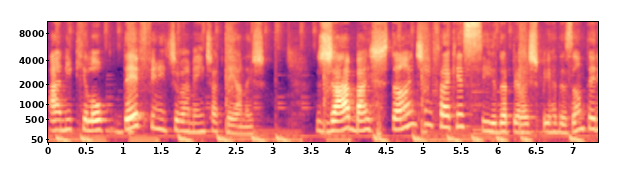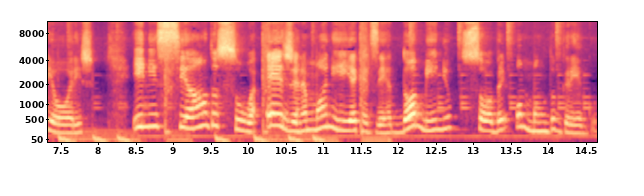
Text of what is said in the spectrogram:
aniquilou definitivamente Atenas, já bastante enfraquecida pelas perdas anteriores, iniciando sua hegemonia, quer dizer, domínio sobre o mundo grego.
